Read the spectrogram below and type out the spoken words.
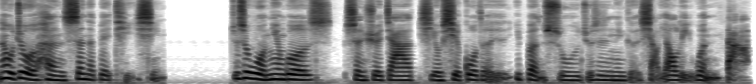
那我就很深的被提醒，就是我念过神学家有写过的一本书，就是那个小妖里问大，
